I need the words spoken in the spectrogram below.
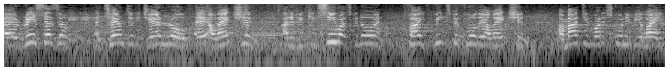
uh, racism in terms of the general uh, election. And if you can see what's going on five weeks before the election, imagine what it's going to be like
